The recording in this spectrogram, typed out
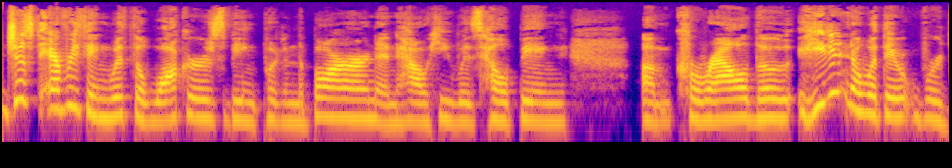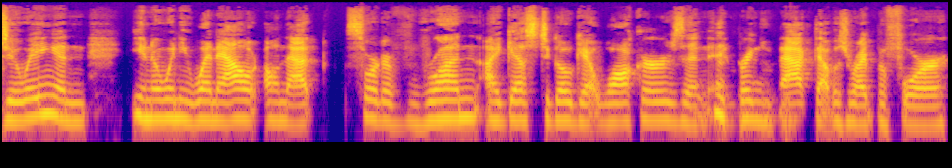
Just everything with the walkers being put in the barn and how he was helping um, corral those. He didn't know what they were doing. And, you know, when he went out on that sort of run, I guess, to go get walkers and, and bring them back, that was right before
